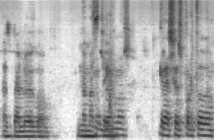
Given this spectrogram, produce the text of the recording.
Hasta luego. Namaste. Nos vemos. Gracias por todo.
